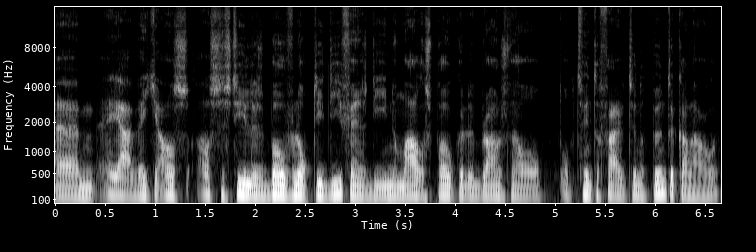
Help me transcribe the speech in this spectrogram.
Um, ja, weet je, als, als de Steelers bovenop die defense, die normaal gesproken de Browns wel op, op 20, 25 punten kan houden.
